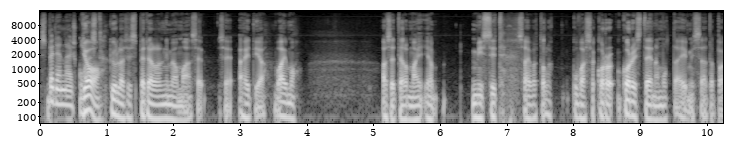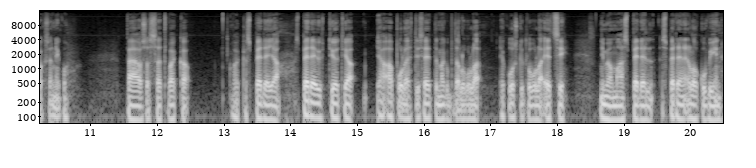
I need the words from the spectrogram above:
Speden. Joo, kyllä siis Spedellä on nimenomaan se, se äiti ja vaimo asetelma ja missit saivat olla kuvassa kor, koristeena, mutta ei missään tapauksessa niin kuin pääosassa, että vaikka, vaikka Spede ja, Spede-yhtiöt ja, ja Apulehti 70-luvulla ja 60-luvulla etsi nimenomaan Speden, Speden elokuviin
